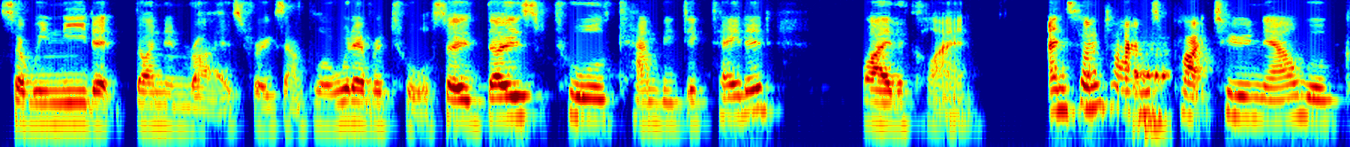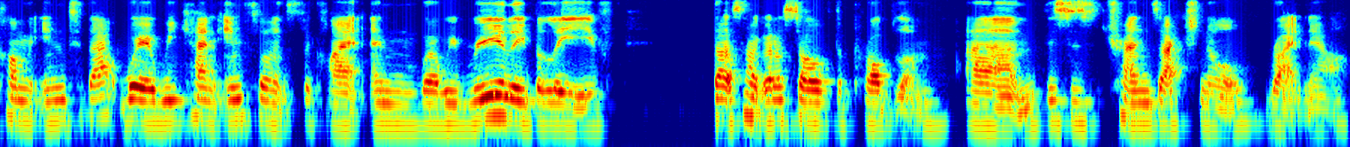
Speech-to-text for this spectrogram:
So we need it done in Rise, for example, or whatever tool. So those tools can be dictated by the client. And sometimes part two now will come into that where we can influence the client and where we really believe that's not going to solve the problem. Um, this is transactional right now.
